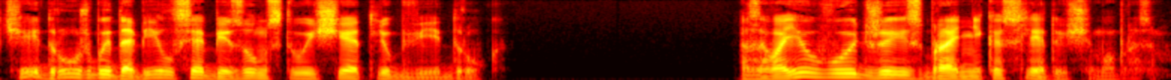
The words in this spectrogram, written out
чьей дружбы добился безумствующий от любви друг. Завоевывают же избранника следующим образом.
